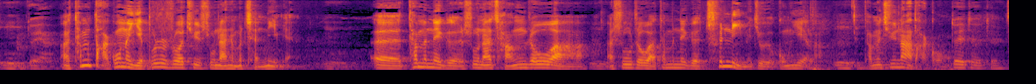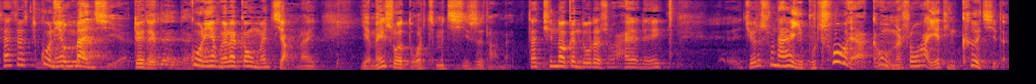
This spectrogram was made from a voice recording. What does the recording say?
嗯。对啊，啊。他们打工呢，也不是说去苏南什么城里面，嗯呃，他们那个苏南常州啊啊苏州啊，他们那个村里面就有工业了，嗯，他们去那打工。对对对，他他过年村办企业，对对对对过年回来跟我们讲了，也没说多什么歧视他们，但听到更多的说，哎，觉得苏南人也不错呀，跟我们说话也挺客气的。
